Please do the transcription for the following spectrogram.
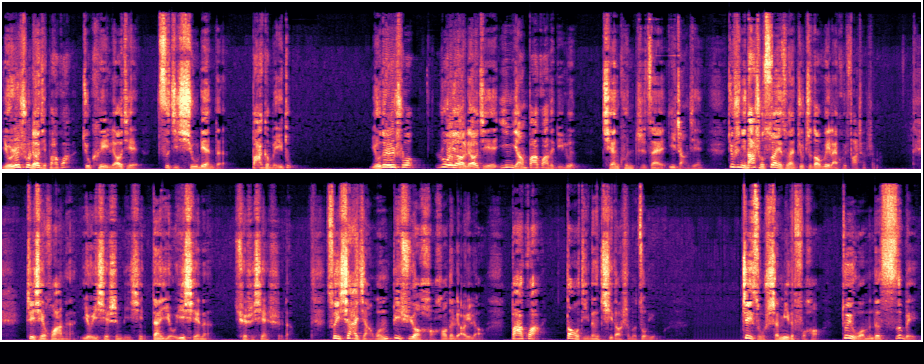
有人说了解八卦就可以了解自己修炼的八个维度。有的人说，若要了解阴阳八卦的理论，乾坤只在一掌间，就是你拿手算一算就知道未来会发生什么。这些话呢，有一些是迷信，但有一些呢却是现实的。所以下一讲我们必须要好好的聊一聊八卦。到底能起到什么作用？这组神秘的符号对我们的思维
